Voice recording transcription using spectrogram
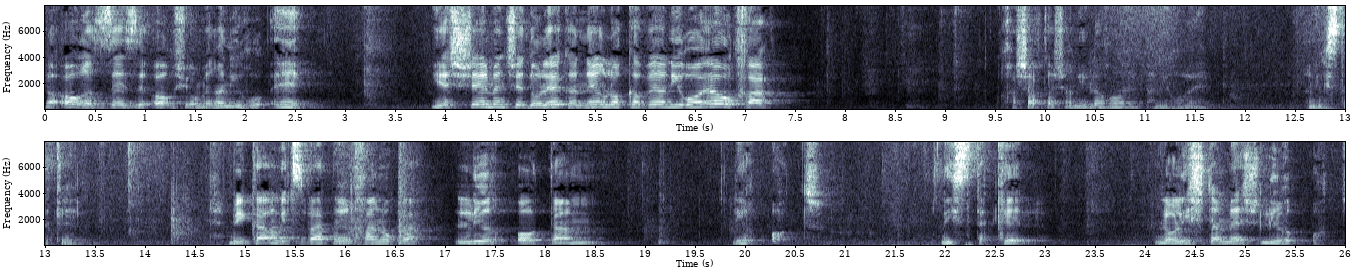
האור הזה זה אור שאומר אני רואה. יש שמן שדולק, הנר לא כבה, אני רואה אותך. חשבת שאני לא רואה? אני רואה. אני מסתכל. בעיקר מצוות נר חנוכה, לראותם. לראות. להסתכל. לא להשתמש, לראות.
